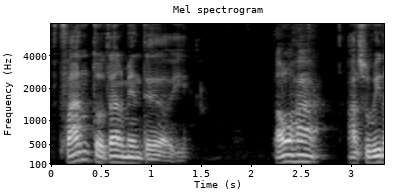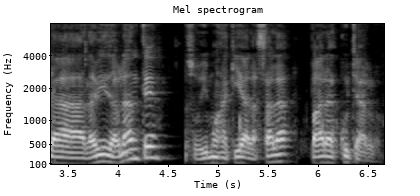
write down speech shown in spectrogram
Fan totalmente de David. Vamos a, a subir a David Hablante. Subimos aquí a la sala para escucharlo.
